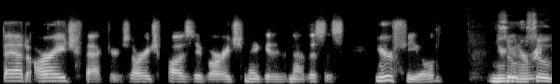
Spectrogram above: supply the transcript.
bad RH factors, RH positive, RH negative. Now, this is your field. so, so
